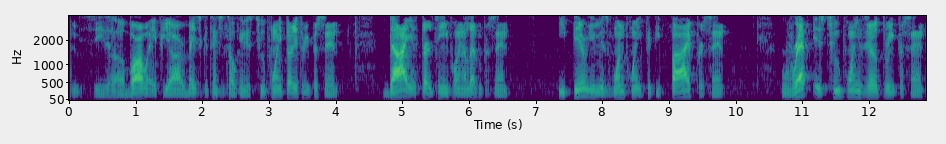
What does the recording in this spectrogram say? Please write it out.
Let me see. The uh, borrow APR basic attention token is 2.33%. DAI is 13.11%. Ethereum is 1.55%. REP is 2.03%.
